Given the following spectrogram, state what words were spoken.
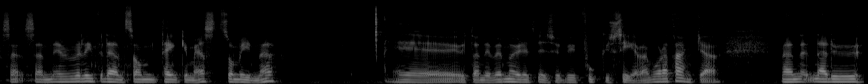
Sen, sen är det väl inte den som tänker mest som vinner. Eh, utan det är väl möjligtvis hur vi fokuserar våra tankar. Men när du...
